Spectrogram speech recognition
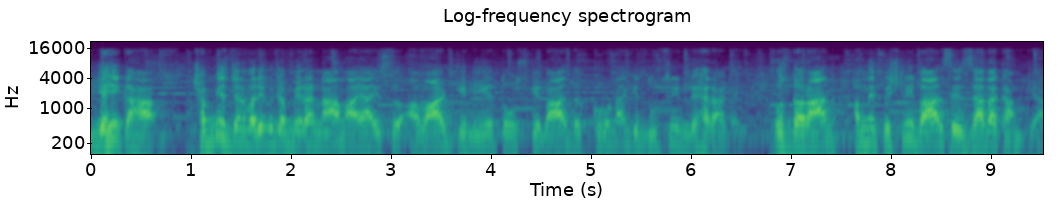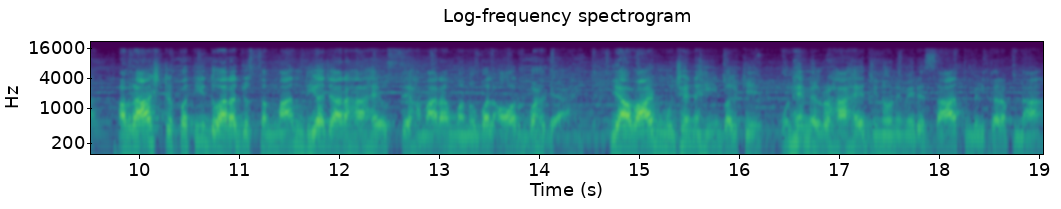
यही कहा 26 जनवरी को जब मेरा नाम आया इस अवार्ड के लिए तो उसके बाद कोरोना की दूसरी लहर आ गई। उस दौरान हमने पिछली बार से ज़्यादा काम किया। अब राष्ट्रपति द्वारा जो सम्मान दिया जा रहा है, उससे हमारा मनोबल और बढ़ गया है। यह अवार्ड मुझे नहीं, बल्कि उन्हें मिल रहा है, जिन्होंने मेरे साथ मिलकर अपना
